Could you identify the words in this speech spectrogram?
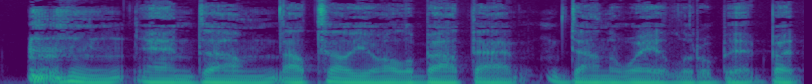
and um, I'll tell you all about that down the way a little bit. But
